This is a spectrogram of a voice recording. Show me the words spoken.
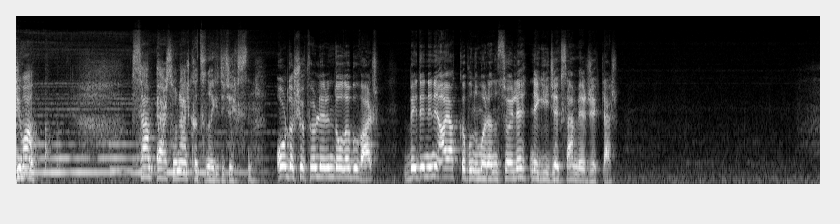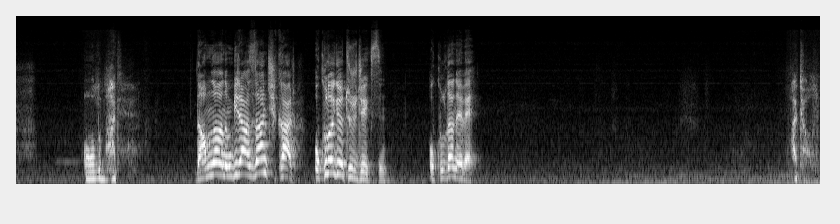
Civan, sen personel katına gideceksin. Orada şoförlerin dolabı var. Bedenini, ayakkabı numaranı söyle, ne giyeceksen verecekler. Oğlum hadi. Damla Hanım birazdan çıkar. Okula götüreceksin. Okuldan eve. Hadi oğlum.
